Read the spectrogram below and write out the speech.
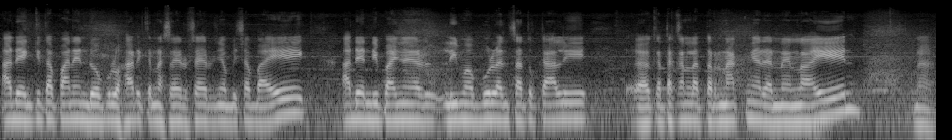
ada yang kita panen 20 hari karena sayur-sayurnya bisa baik, ada yang dibayar lima bulan satu kali, eh, katakanlah ternaknya dan lain-lain. Nah,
